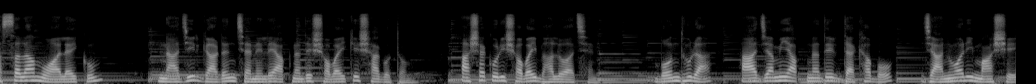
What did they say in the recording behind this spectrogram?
আসসালামু আলাইকুম, নাজির গার্ডেন চ্যানেলে আপনাদের সবাইকে স্বাগতম। আশা করি সবাই ভালো আছেন। বন্ধুরা, আজ আমি আপনাদের দেখাবো জানুয়ারি মাসে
